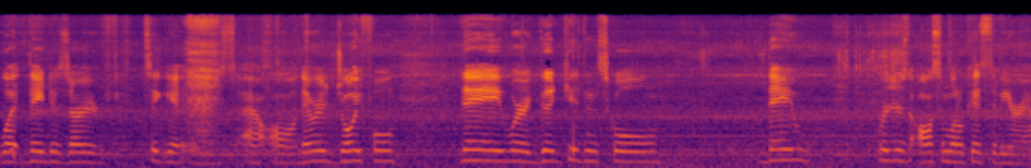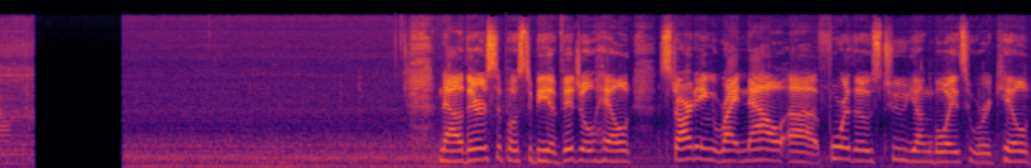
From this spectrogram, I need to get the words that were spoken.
what they deserved to get at all. They were joyful. They were good kids in school. They were just awesome little kids to be around. Now, there's supposed to be a vigil held starting right now uh, for those two young boys who were killed.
